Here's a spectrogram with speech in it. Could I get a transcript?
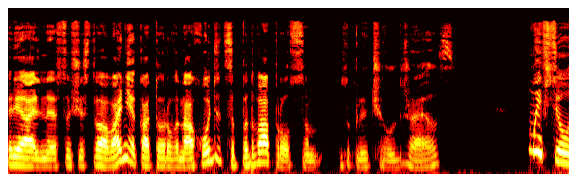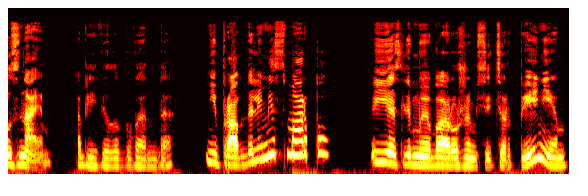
«Реальное существование которого находится под вопросом», — заключил Джайлз. «Мы все узнаем», — объявила Гвенда. «Не правда ли, мисс Марпл? Если мы вооружимся терпением,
